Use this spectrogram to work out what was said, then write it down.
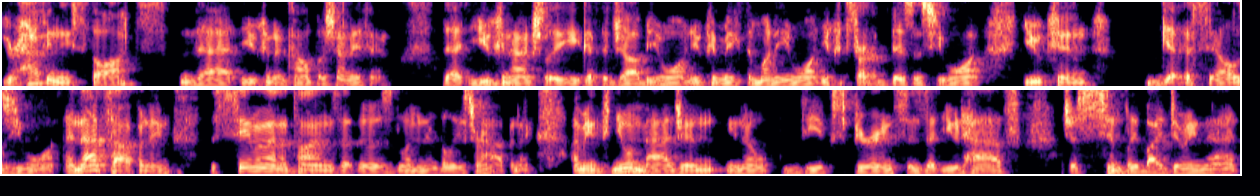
you're having these thoughts that you can accomplish anything that you can actually get the job you want, you can make the money you want, you can start the business you want, you can get the sales you want. And that's happening the same amount of times that those limiting beliefs are happening. I mean, can you imagine, you know, the experiences that you'd have just simply by doing that?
